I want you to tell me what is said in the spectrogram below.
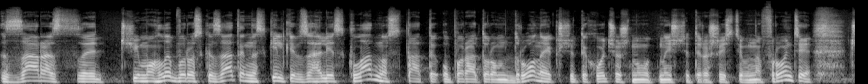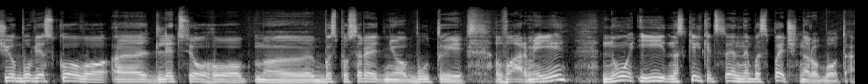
Зараз е, чи могли б ви розказати, наскільки взагалі складно стати оператором дрона, якщо ти хочеш ну от нищити рашистів на фронті? Чи обов'язково е, для цього е, безпосередньо бути в армії? Ну і наскільки це небезпечна робота?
